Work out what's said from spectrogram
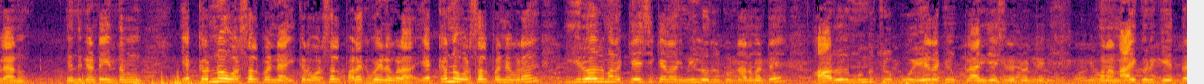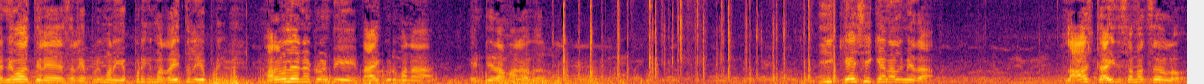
ప్లాను. ఎందుకంటే ఇంత ఎక్కడనో వర్షాలు పడినా ఇక్కడ వర్షాలు పడకపోయినా కూడా ఎక్కడనో వర్షాలు పడినా కూడా ఈ రోజు మన కేసీ కెనాల్కి నీళ్ళు వదులుకుంటామంటే ఆ రోజు ముందు చూపు ఏ రకంగా ప్లాన్ చేసినటువంటి మన నాయకునికి ధన్యవాదాలు తెలియజేయాలి ఎప్పుడు మన ఎప్పటికీ మన రైతులు ఎప్పటికీ మరవలేనటువంటి నాయకుడు మన ఎన్టీ రామారావు గారు. ఈ కేసీ కెనాల్ మీద లాస్ట్ ఐదు సంవత్సరాల్లో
